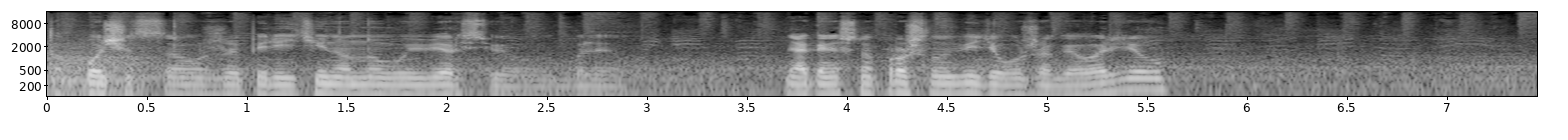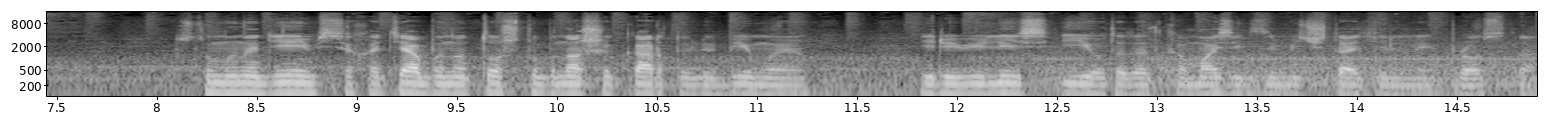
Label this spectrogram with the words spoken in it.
Как-то хочется уже перейти на новую версию, блин. Я, конечно, в прошлом видео уже говорил, что мы надеемся хотя бы на то, чтобы наши карты любимые перевелись, и вот этот КамАЗик замечательный просто.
